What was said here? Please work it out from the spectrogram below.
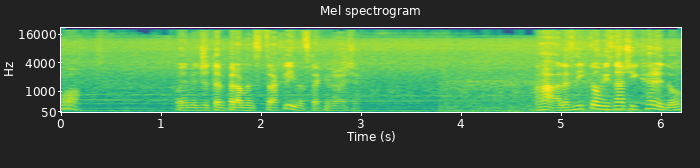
O. Powinien być, że temperament strachliwy w takim razie. Aha, ale zniknął mi znacznik Herydu.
